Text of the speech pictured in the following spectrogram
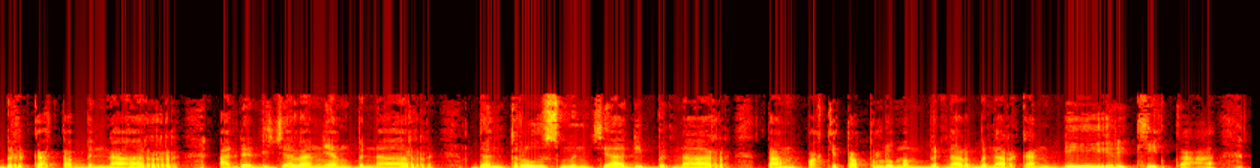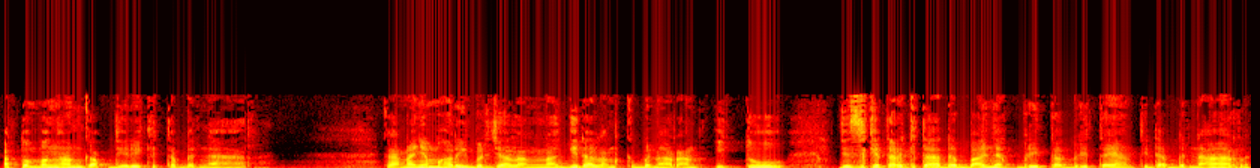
berkata benar, ada di jalan yang benar, dan terus menjadi benar tanpa kita perlu membenar-benarkan diri kita atau menganggap diri kita benar. Karenanya mari berjalan lagi dalam kebenaran itu. Di sekitar kita ada banyak berita-berita yang tidak benar,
